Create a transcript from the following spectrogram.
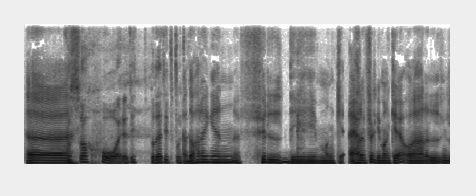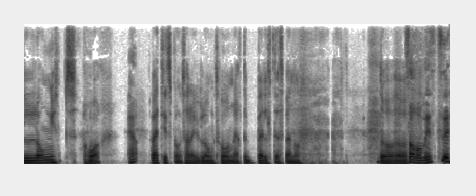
Eh, Hvordan var håret ditt på det ja, tidspunktet? da hadde jeg en fyldig manke. Jeg hadde en fyldig manke, og jeg hadde langt hår. Ja. På et tidspunkt hadde jeg langt hår ned til beltespenna. Satanist, si.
